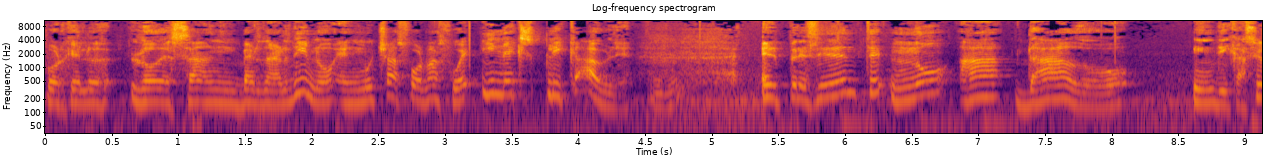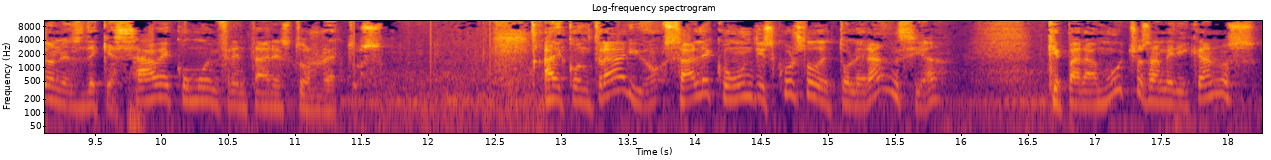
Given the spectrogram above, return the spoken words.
porque lo, de San Bernardino en muchas formas fue inexplicable. El presidente no ha dado indicaciones de que sabe cómo enfrentar estos retos. Al contrario, sale con un discurso de tolerancia que para muchos americanos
